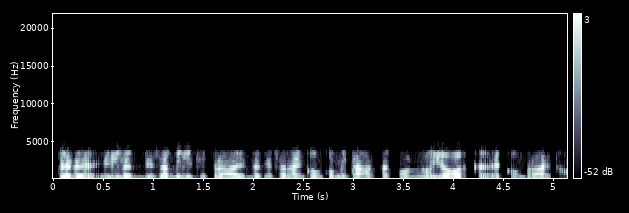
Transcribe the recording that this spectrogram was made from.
per il Disability Pride che sarà in concomitanza con New York e con Brighton.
